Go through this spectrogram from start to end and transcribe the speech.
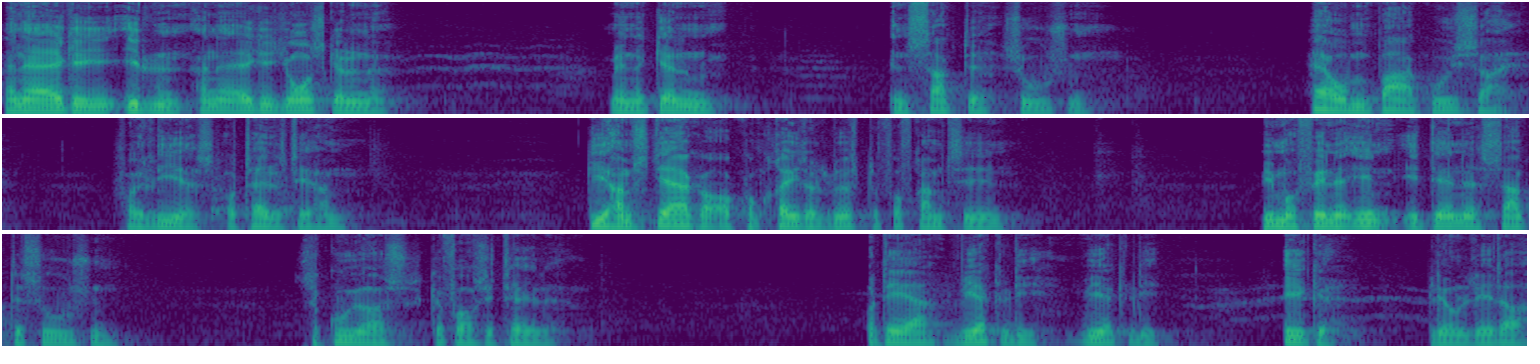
Han er ikke i ilden. Han er ikke i jordskældene. Men gennem en sagte susen. Her åbenbarer Gud sig for Elias og taler til ham. Giv ham stærkere og konkrete løfter for fremtiden. Vi må finde ind i denne sagte susen, så Gud også kan få os i tale. Og det er virkelig, virkelig ikke blevet lettere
